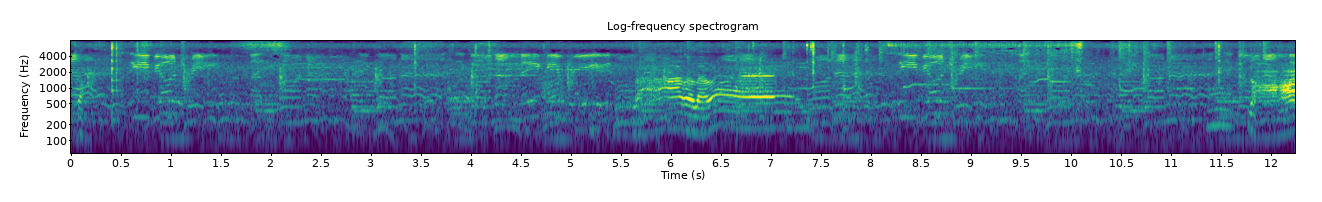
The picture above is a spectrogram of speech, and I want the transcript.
வேற. ஆஹா.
